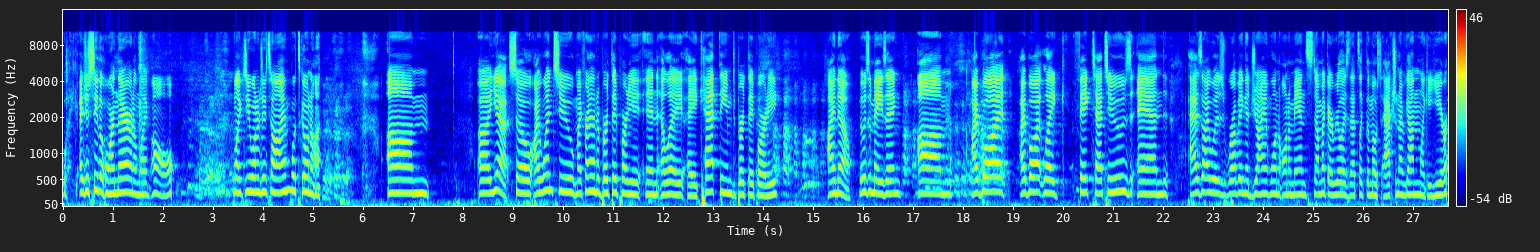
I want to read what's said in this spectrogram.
like I just see the horn there and I'm like, oh. I'm like, do you want to do time? What's going on? Um. Uh, yeah, so I went to my friend had a birthday party in LA, a cat themed birthday party. I know. It was amazing. Um, I bought I bought like fake tattoos and as I was rubbing a giant one on a man's stomach, I realized that's like the most action I've gotten in like a year.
